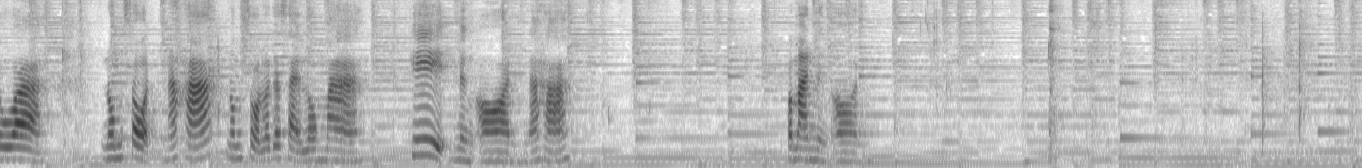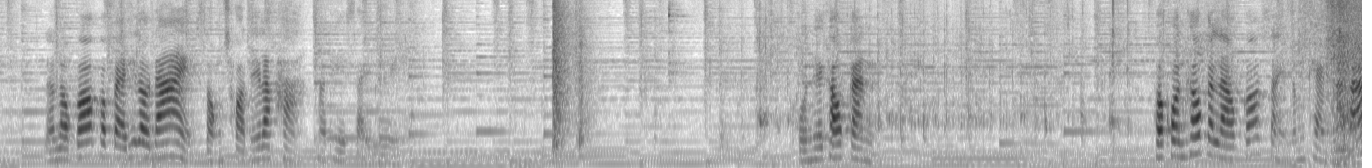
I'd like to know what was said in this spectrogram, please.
ตัวนมสดนะคะ นมสดเราจะใส่ลงมาที่ 1 ออนนะคะ ประมาณ 1 ออน แล้วเราก็กาแฟที่เราได้ 2ช็อตนี่แหละค่ะ มาเทใส่เลย คนให้เข้ากัน พอคนเข้ากันแล้วก็ใส่น้ำแข็งนะคะ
